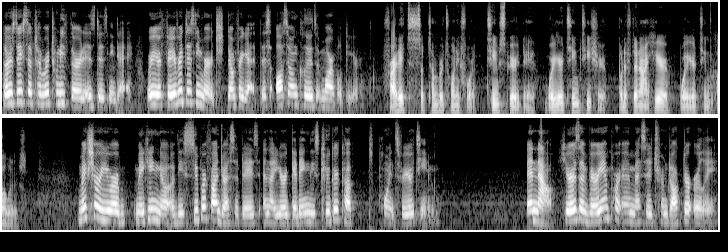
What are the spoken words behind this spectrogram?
Thursday, September 23rd is Disney Day. Wear your favorite Disney merch. Don't forget, this also includes Marvel gear. Friday, September 24th, Team Spirit Day. Wear your team t-shirt, but if they're not here, wear your team colors. Make sure you are making note of these super fun dress up days and that you are getting these Cougar Cup points for your team. And now, here is a very important message from Dr. Early.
